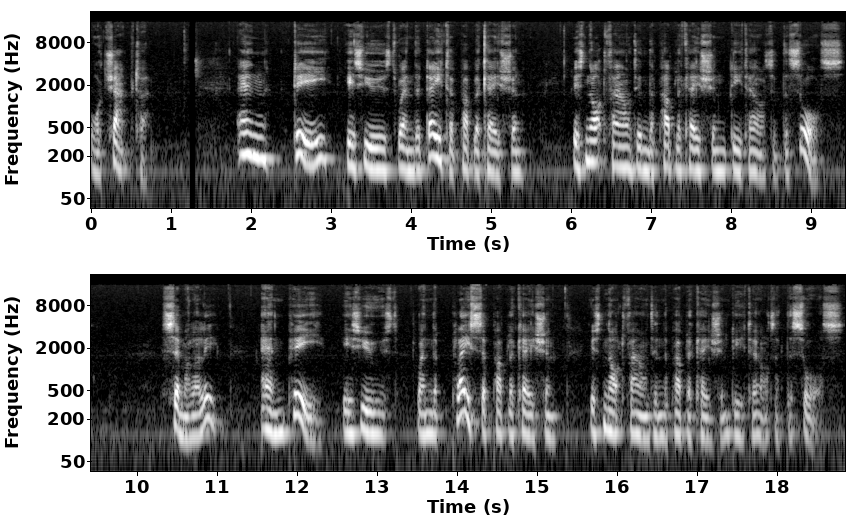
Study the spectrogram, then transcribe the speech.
or chapter. ND is used when the date of publication is not found in the publication details of the source. Similarly, NP is used when the place of publication is not found in the publication details of the source.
